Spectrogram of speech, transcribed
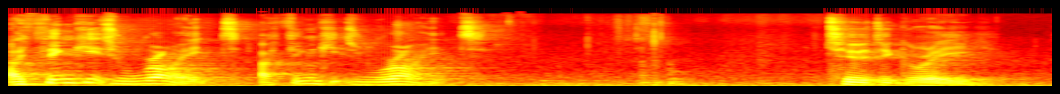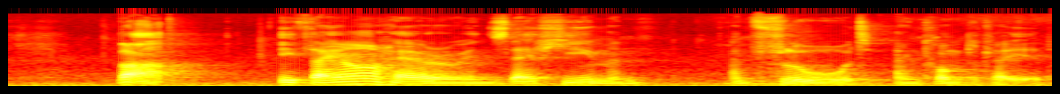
I think it's right. I think it's right to a degree. But if they are heroines, they're human and flawed and complicated.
